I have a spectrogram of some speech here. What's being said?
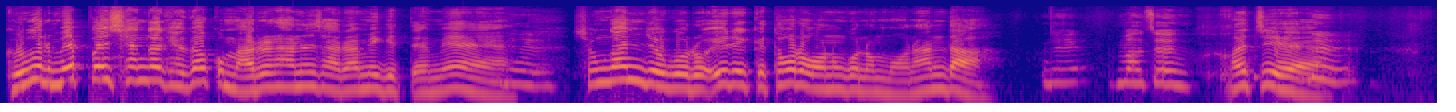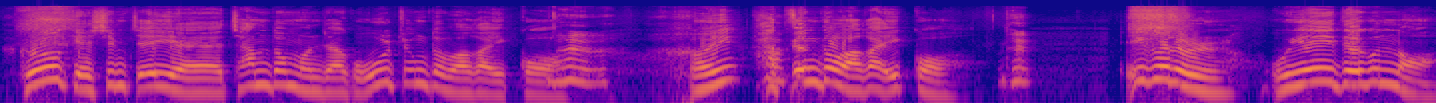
그걸 몇 번 생각해갖고 말을 하는 사람이기 때문에 네. 순간적으로 이렇게 돌아오는 거는 못한다. 네. 맞아요. 맞지? 네. 그 개심죄에 잠도 못 자고 우울증도 와가 있고 네. 어이? 합병도 와가 있고 네. 이거를 우회히 되겠노?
